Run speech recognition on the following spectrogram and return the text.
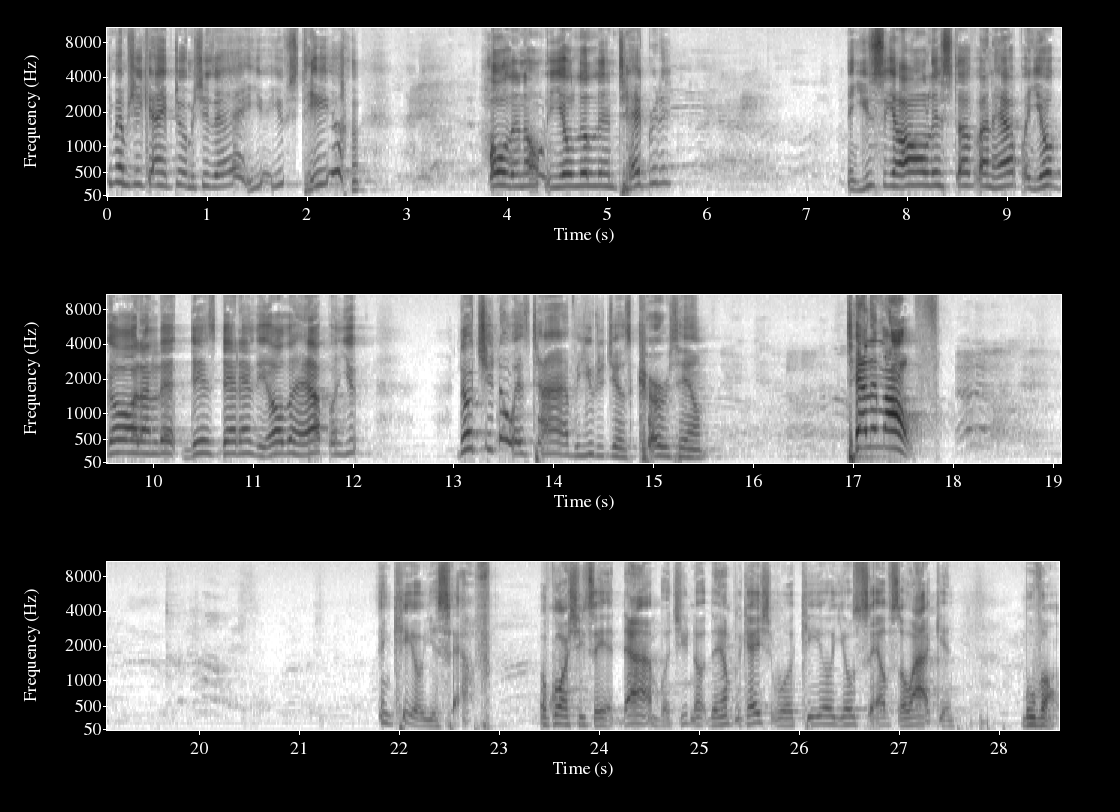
You remember she came to him and she said, Hey, you, you still holding on to your little integrity? And you see all this stuff happen. Your God and let this, that, and the other happen. You don't you know it's time for you to just curse him? Tell him off. And kill yourself. Of course, she said die, but you know the implication was kill yourself so I can move on.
